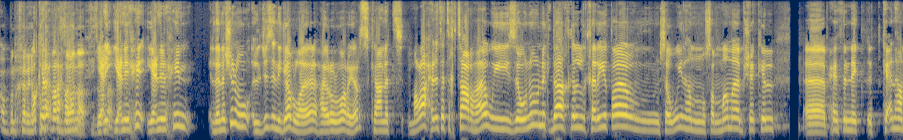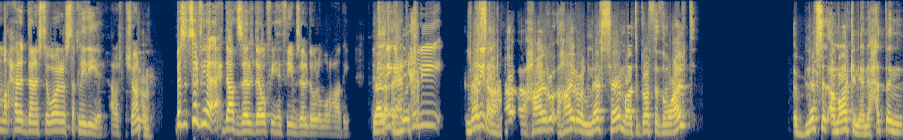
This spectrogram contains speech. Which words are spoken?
open خريطة أوكي لحظة لحظة زونات. يعني. يعني الحين يعني الحين لأن شنو الجزء اللي قبله Hyrule Warriors كانت مراحل أنت تختارها ويزونونك داخل خريطة مسوينها مصممة بشكل آه، بحيث إنك كأنها مرحلة Dynasty Warriors تقليدية عرفت شلون؟ بس تصير فيها أحداث Zelda وفيها theme Zelda والأمور هذه لا، لا، قاعد تقول لي نفسها Hyru Hyrule نفسها مالت Breath of the Wild بنفس الأماكن يعني حتى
